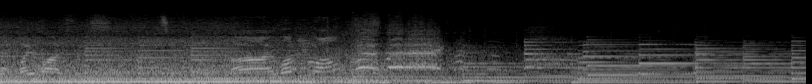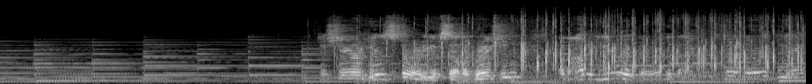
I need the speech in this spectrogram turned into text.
That might watch this. Uh, I love you all. to share his story of celebration. About a year ago, the doctor told Eric he had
